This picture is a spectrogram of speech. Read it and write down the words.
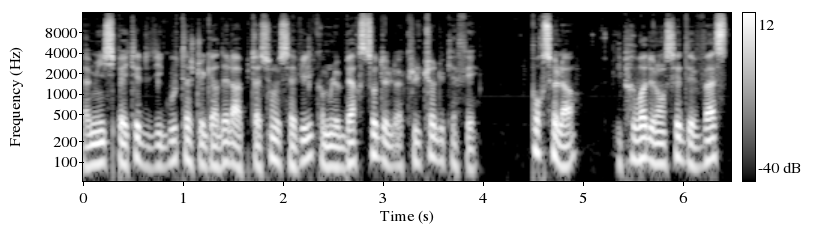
La municipalité de Daegu tâche de garder la réputation de sa ville comme le berceau de la culture du café. Pour cela, il prévoit de lancer des vastes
